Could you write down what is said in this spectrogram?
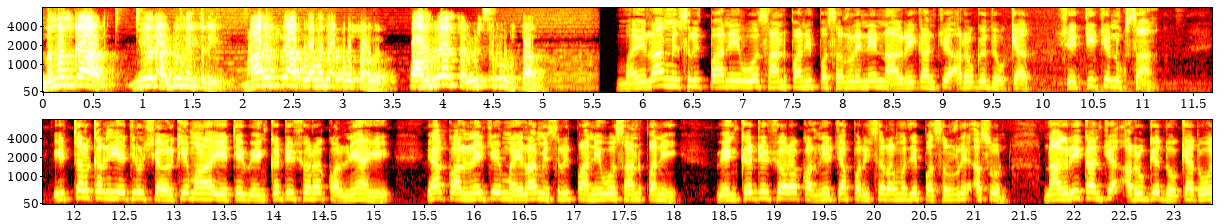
नमस्कार मी राजू मेत्री महाराष्ट्र आपल्यामध्ये आपलं स्वागत. पाहूया सविस्तर वृत्तांत. महिला मिश्रित पाणी व सांडपाणी पसरल्याने नागरिकांचे आरोग्य धोक्यात शेतीचे नुकसान. इचलकरंजी येथील शेळकेमाळा येथे व्यंकटेश्वरा कॉलनी आहे. या कॉलनीचे महिला मिश्रित पाणी व सांडपाणी व्यंकटेश्वरा कॉलनीच्या परिसरामध्ये पसरले असून नागरिकांचे आरोग्य धोक्यात व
